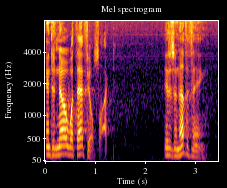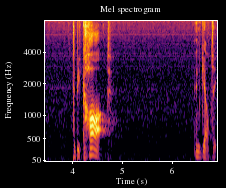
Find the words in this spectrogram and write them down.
and to know what that feels like, it is another thing to be caught and guilty.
